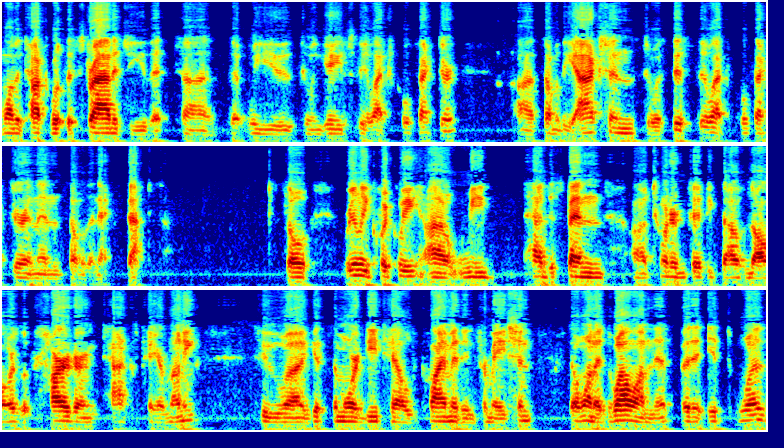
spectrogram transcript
I want to talk about the strategy that, uh, that we use to engage the electrical sector, uh, some of the actions to assist the electrical sector, and then some of the next steps. So really quickly, uh, we had to spend uh, $250,000 of hard-earned taxpayer money to uh, get some more detailed climate information. Don't want to dwell on this, but it, it was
